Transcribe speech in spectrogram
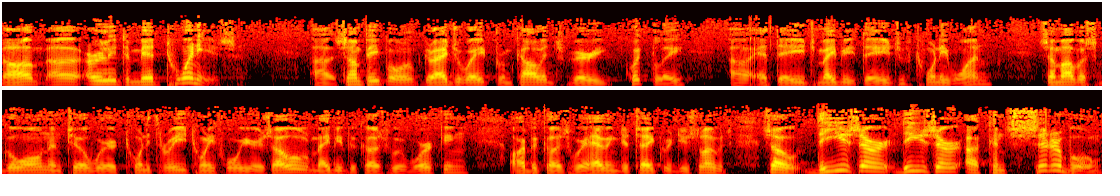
uh, uh, early to mid twenties. Uh, some people graduate from college very quickly uh, at the age, maybe at the age of 21. Some of us go on until we're 23, 24 years old, maybe because we're working or because we're having to take reduced loads. So these are, these are a considerable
